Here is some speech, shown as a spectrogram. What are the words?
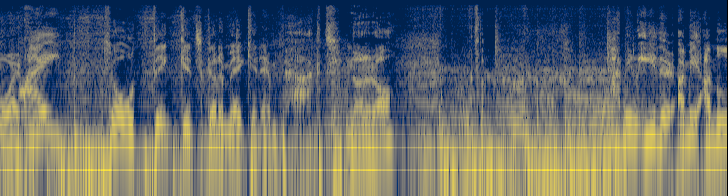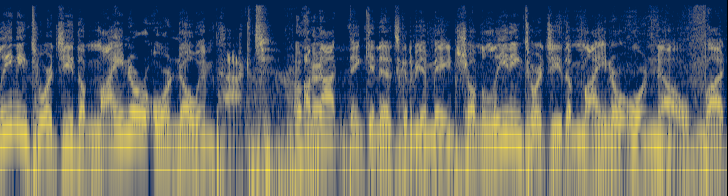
Boy, I don't think it's going to make an impact. none at all. I mean, either. I mean, I'm leaning towards either minor or no impact. Okay. I'm not thinking that it's going to be a major. So I'm leaning towards either minor or no. But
